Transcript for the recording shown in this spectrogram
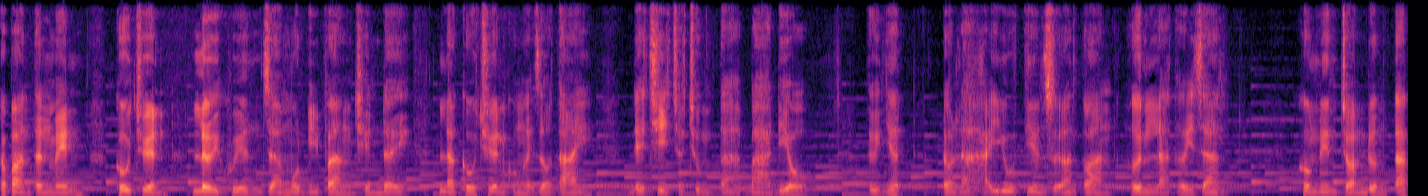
Các bạn thân mến, câu chuyện Lời khuyên giá một bị vàng trên đây là câu chuyện của người Do Thái để chỉ cho chúng ta ba điều. Thứ nhất, đó là hãy ưu tiên sự an toàn hơn là thời gian. Không nên chọn đường tắt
